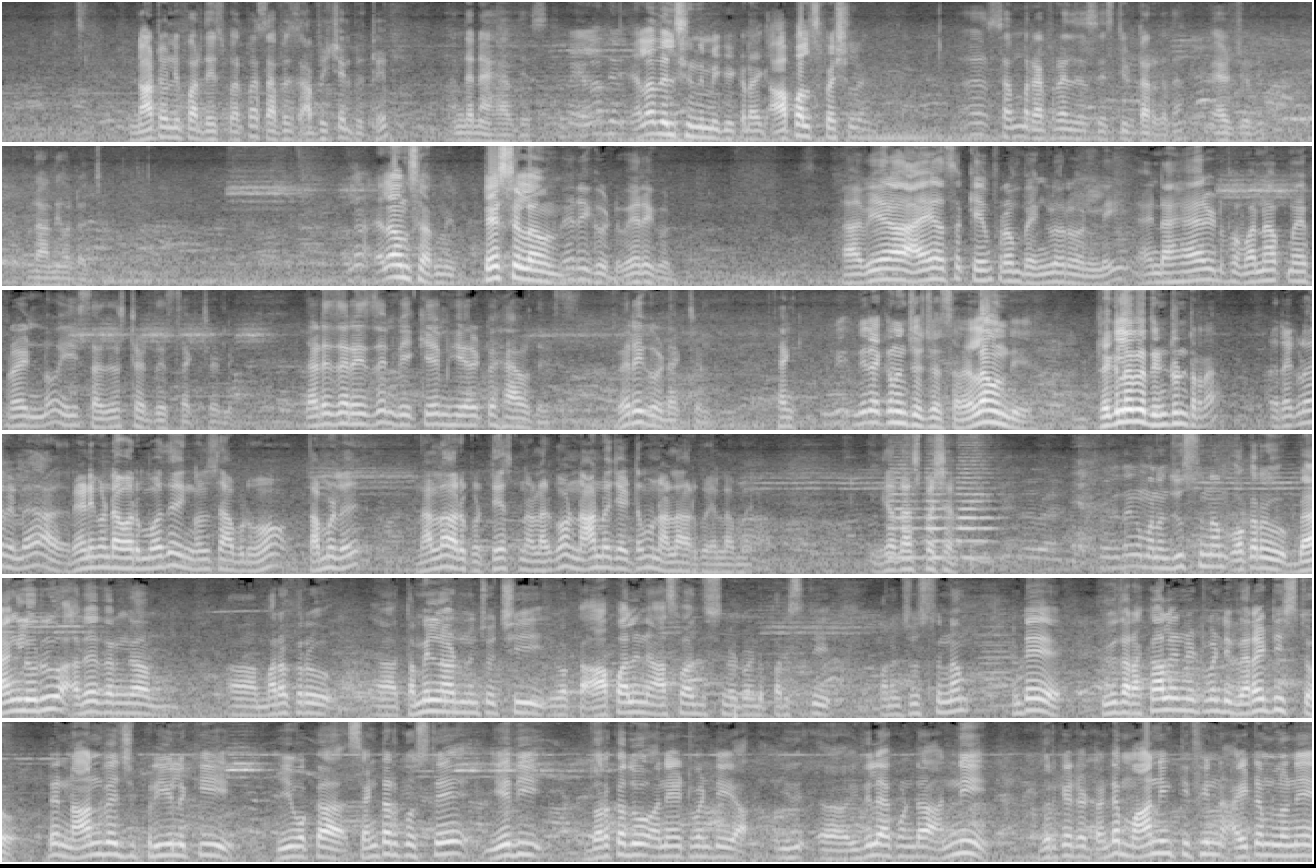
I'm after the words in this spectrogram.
Not only for this purpose, offic- official trip, and then I have this. అంటే ఎలా ఎలా తెలిసింది మీకు ఇక్కడ ఆపాల్ స్పెషల్ అని Uh, some references ఇస్తుంటారు కదా యాక్చువల్లీ దానివల్ల వచ్చాను ఎలా- ఎలా ఉంది సార్ మీకు టేస్ట్ ఎలా ఉంది Very good, very good. Uh, we are, I also came from Bangalore only, and I heard from one of my friend. No, he suggested this actually. That is the reason we came here to have this. Very good actually. Thank you. మీ- మీరు ఎక్కడి నుంచి వచ్చారు sir ఎలా ఉంది రెగ్యులర్గా తింటుంటారా regular இல்லை ரேணிகுண்டா வரும்போது இங்கே வந்து சாப்பிடுவோம் தமிழ் நல்லா இருக்கும் டேஸ்ட் நல்லா இருக்கும் நான்வெஜ் ஐட்டமும் நல்லா இருக்கும் எல்லாமே இங்கே தான் ஸ்பெஷல் సో ఈ విధంగా మనం చూస్తున్నాం ఒకరు బెంగళూరు అదేవిధంగా మరొకరు తమిళనాడు నుంచి వచ్చి ఈ యొక్క ఆపాలని ఆస్వాదిస్తున్నటువంటి పరిస్థితి మనం చూస్తున్నాం. అంటే వివిధ రకాలైనటువంటి వెరైటీస్తో అంటే నాన్ వెజ్ ప్రియులకి ఈ ఒక సెంటర్కి వస్తే ఏది దొరకదు అనేటువంటి ఇది ఇది లేకుండా అన్నీ దొరికేటట్టు అంటే మార్నింగ్ టిఫిన్ ఐటెంలోనే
